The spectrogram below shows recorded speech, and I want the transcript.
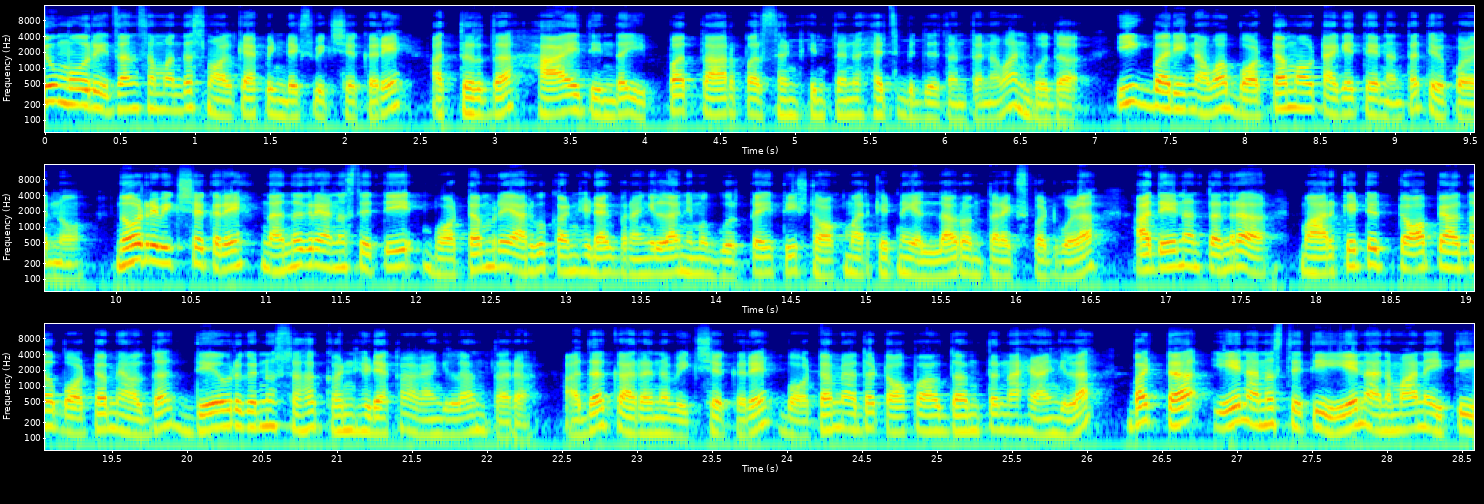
ಇವು ಮೂರು ರೀಸನ್ ಸಂಬಂಧ ಸ್ಮಾಲ್ ಕ್ಯಾಪ್ ಇಂಡೆಕ್ಸ್ ವೀಕ್ಷಕರೇ, ಹತ್ತಿರದ ಹಾಯದಿಂದ ಇಪ್ಪತ್ತಾರು ಪರ್ಸೆಂಟ್ ಗಿಂತನೂ ಹೆಚ್ಚು ಬಿದ್ದೈತೆ ಅಂತ ನಾವು ಅನ್ಬೋದು. ಈಗ ಬರೀ ನಾವು ಬಾಟಮ್ ಔಟ್ ಆಗೈತೇನಂತ ತಿಳ್ಕೊಳ್ಳೋಣ ನೋಡ್ರಿ ವೀಕ್ಷಕರೇ, ನನಗ್ರೆ ಅನಿಸ್ತೈತಿ ಬಾಟಮ್ ರೇ ಯಾರಿಗೂ ಕಂಡು ಹಿಡಿಯಕ್ಕೆ ಬರಂಗಿಲ್ಲ, ನಿಮಗೆ ಗೊತ್ತೈತಿ ಸ್ಟಾಕ್ ಮಾರ್ಕೆಟ್ನ ಎಲ್ಲರೂ ಅಂತಾರ ಎಕ್ಸ್ಪರ್ಟ್ಗಳ ಅದೇನಂತಂದ್ರ ಮಾರ್ಕೆಟ್ ಟಾಪ್ ಯಾವ್ದ ಬಾಟಮ್ ಯಾವ್ದ, ದೇವ್ರಿಗನು ಸಹ ಕಂಡು ಹಿಡಿಯಕ್ಕೆ ಆಗಂಗಿಲ್ಲ ಅಂತಾರ. ಅದ ಕಾರಣ ವೀಕ್ಷಕರೇ ಬಾಟಮ್ ಯಾವ್ದ ಟಾಪ್ ಆದ ಅಂತ ನಾ ಹೇಳಂಗಿಲ್ಲ. ಬಟ್ ಏನ್ ಅನಸ್ತೈತಿ, ಏನ್ ಅನುಮಾನ ಐತಿ,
